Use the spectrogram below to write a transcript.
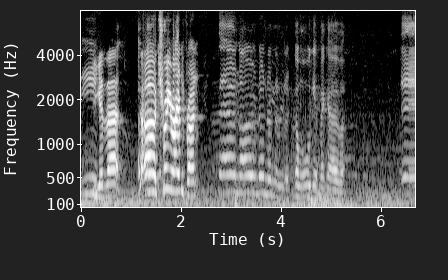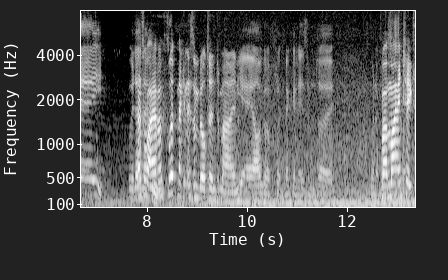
you get that? Oh, tree right in front. No, no, no, no, no, no. Come on, we'll get back over. Hey! That's why I have a flip mechanism built into mine. Yeah, I've got a flip mechanism too. When it But mine takes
